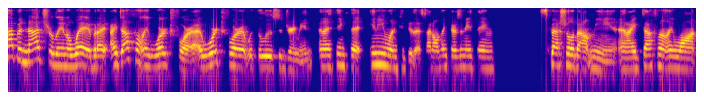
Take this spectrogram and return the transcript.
happened naturally in a way but I, I definitely worked for it i worked for it with the lucid dreaming and i think that anyone can do this i don't think there's anything special about me and i definitely want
